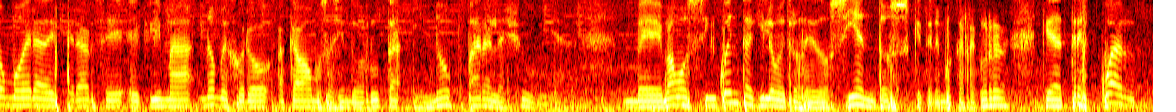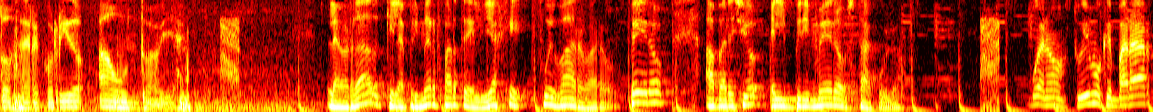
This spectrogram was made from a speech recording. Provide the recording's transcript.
Como era de esperarse, el clima no mejoró. Acá vamos haciendo ruta y no para la lluvia. Ve, vamos 50 kilómetros de 200 que tenemos que recorrer. Queda tres cuartos de recorrido aún todavía. La verdad que la primera parte del viaje fue bárbaro, pero apareció el primer obstáculo. Bueno, tuvimos que parar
